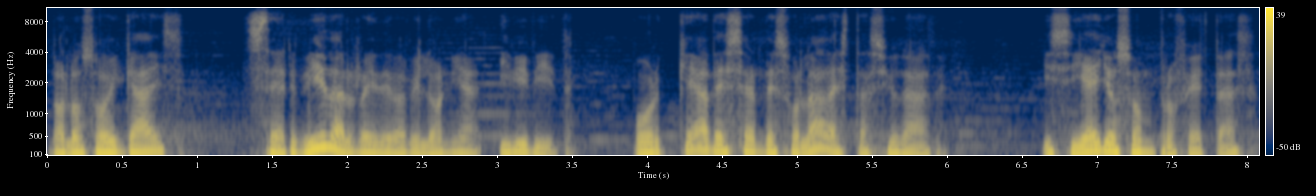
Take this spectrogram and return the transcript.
No los oigáis, servid al rey de Babilonia y vivid. ¿Por qué ha de ser desolada esta ciudad? Y si ellos son profetas,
